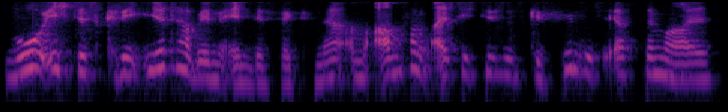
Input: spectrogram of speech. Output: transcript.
wo ich das kreiert habe im Endeffekt. Ne? Am Anfang, als ich dieses Gefühl das erste Mal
